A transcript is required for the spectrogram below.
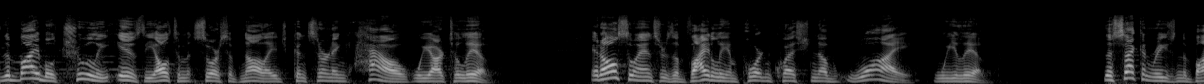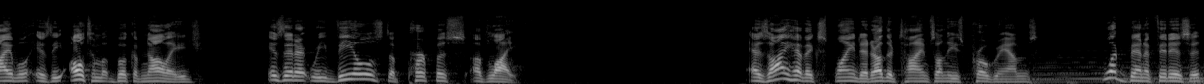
The Bible truly is the ultimate source of knowledge concerning how we are to live. It also answers a vitally important question of why we live. The second reason the Bible is the ultimate book of knowledge is that it reveals the purpose of life. As I have explained at other times on these programs, what benefit is it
